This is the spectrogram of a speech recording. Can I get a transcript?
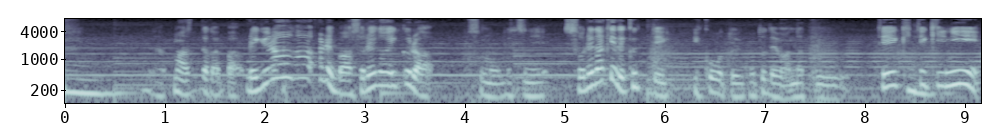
うん。ろまあだからやっぱレギュラーがあればそれがいくらその別にそれだけで食っていこうということではなく定期的に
